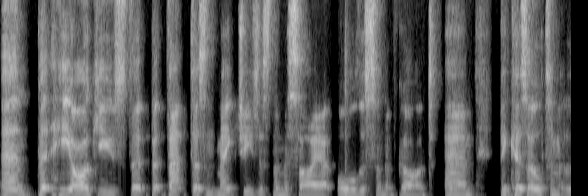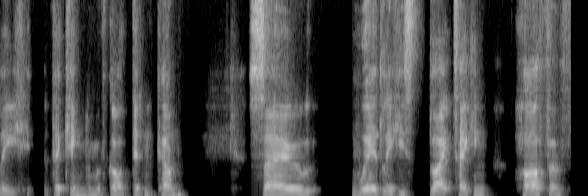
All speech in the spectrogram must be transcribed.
Um, but he argues that, but that doesn't make Jesus the Messiah or the Son of God, um, because ultimately the kingdom of God didn't come. So weirdly, he's like taking half of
